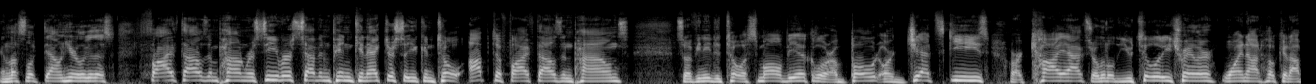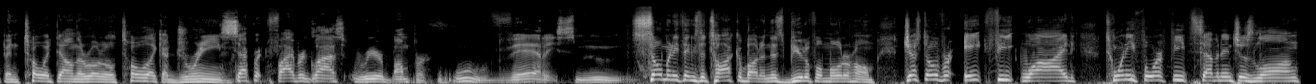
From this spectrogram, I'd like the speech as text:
And let's look down here. Look at this 5,000 pound receiver, seven pin connector, so you can tow up to 5,000 pounds. So if you need to tow a small vehicle or a boat or jet skis or kayaks or a little utility trailer, why not hook it up and tow it down the road? It'll tow like a dream. Separate fiberglass rear bumper. Ooh, very smooth. So many things to talk about in this beautiful motorhome. Just over eight feet wide, 24 feet, seven inches long,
